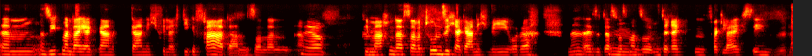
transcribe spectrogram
ähm, sieht man da ja gar, gar nicht vielleicht die Gefahr dann, sondern äh, ja. die machen das, aber tun sich ja gar nicht weh oder ne? also das, was man mhm. so im direkten Vergleich sehen würde.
